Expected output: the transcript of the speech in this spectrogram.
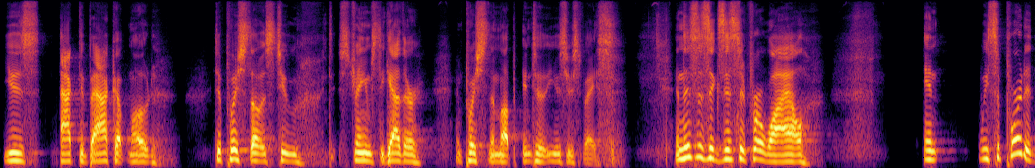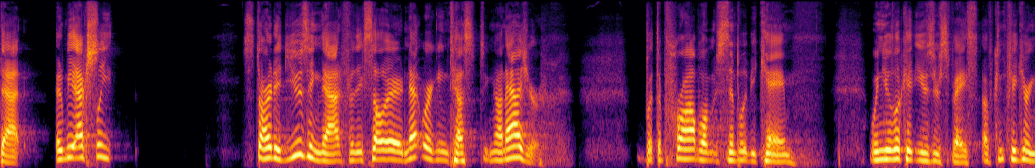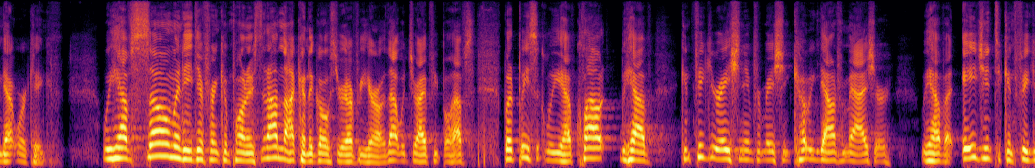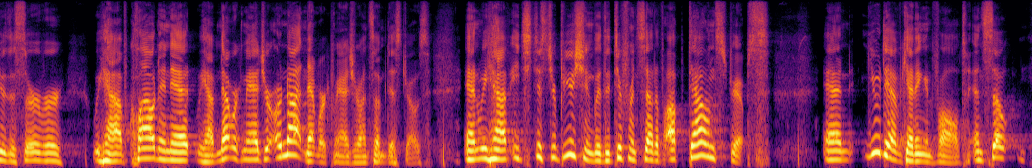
use active backup mode to push those two streams together and push them up into the user space. And this has existed for a while. And we supported that. And we actually started using that for the accelerated networking testing on Azure. But the problem simply became when you look at user space of configuring networking, we have so many different components, and I'm not going to go through every arrow. That would drive people nuts. But basically, you have cloud, we have configuration information coming down from Azure. We have an agent to configure the server. We have cloud init. We have network manager or not network manager on some distros. And we have each distribution with a different set of up-down strips. And UDEV getting involved. And so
